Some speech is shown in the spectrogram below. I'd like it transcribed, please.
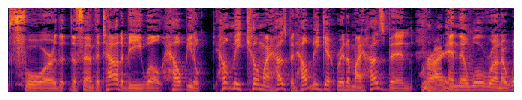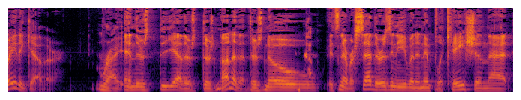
for the, the femme fatale to be, well, help you know, help me kill my husband, help me get rid of my husband, right, and then we'll run away together. Right. And there's yeah, there's there's none of that. There's no, no, it's never said. There isn't even an implication that,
